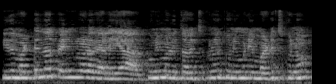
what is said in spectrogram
இது மட்டும்தான் பெண்களோட வேலையா? துணிமணி துவைச்சுக்கணும் துணிமணி மடிச்சுக்கணும்.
